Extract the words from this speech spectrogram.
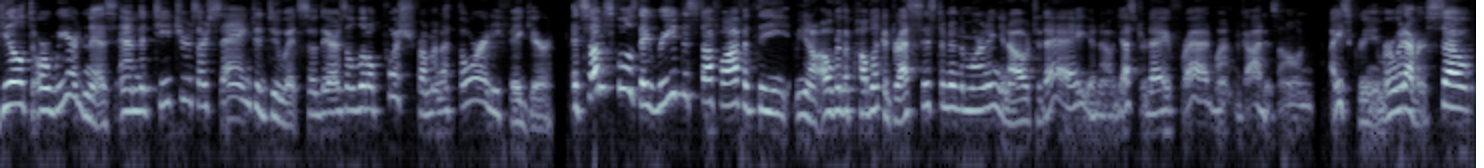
guilt or weirdness and the teachers are saying to do it so there's a little push from an authority figure at some schools they read the stuff off at the you know over the public address system in the morning you know today you know yesterday fred went and got his own ice cream or whatever so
